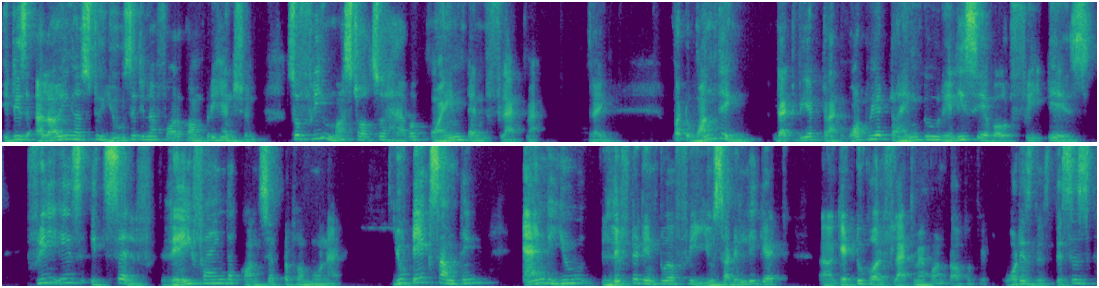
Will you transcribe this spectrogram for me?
It is allowing us to use it in a for comprehension. So free must also have a point and flat map, right? But one thing that we are trying, what we are trying to really say about free is, free is itself reifying the concept of a monad. You take something and you lift it into a free, you suddenly get uh, get to call flat map on top of it. What is this? This is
